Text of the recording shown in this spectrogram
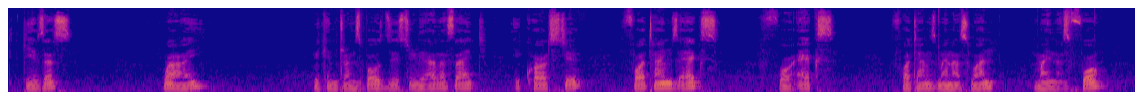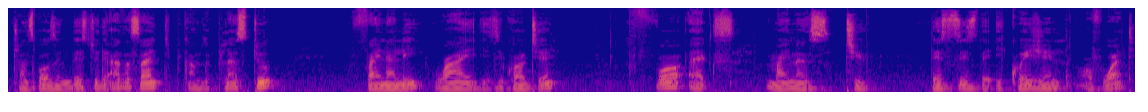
It gives us y. We can transpose this to the other side equals to 4 times x, 4x, 4 times minus 1, minus 4. Transposing this to the other side becomes a plus 2. Finally, y is equal to 4x minus 2. This is the equation of what?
